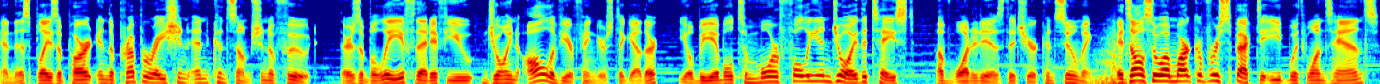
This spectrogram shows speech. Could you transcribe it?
and this plays a part in the preparation and consumption of food. There's a belief that if you join all of your fingers together, you'll be able to more fully enjoy the taste of what it is that you're consuming. It's also a mark of respect to eat with one's hands,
